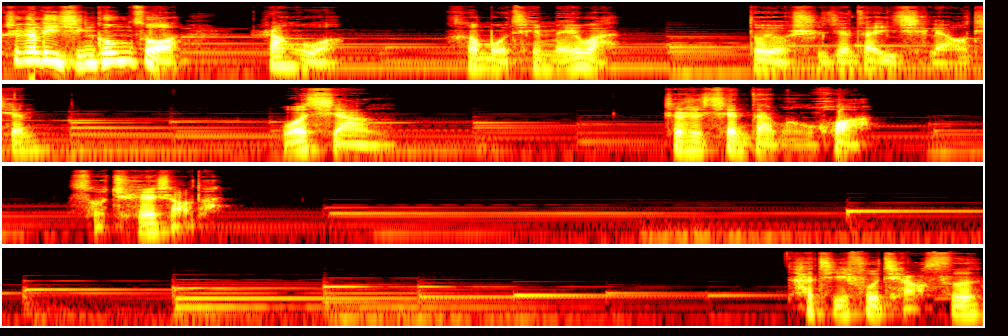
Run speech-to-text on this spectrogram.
这个例行工作让我和母亲每晚都有时间在一起聊天。我想，这是现代文化所缺少的。他极富巧思，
